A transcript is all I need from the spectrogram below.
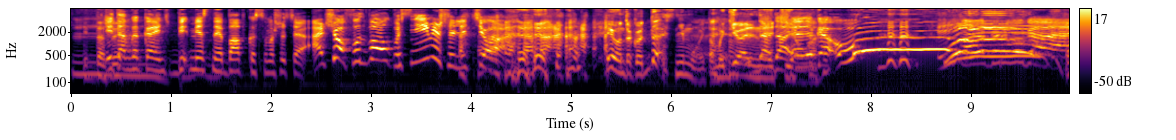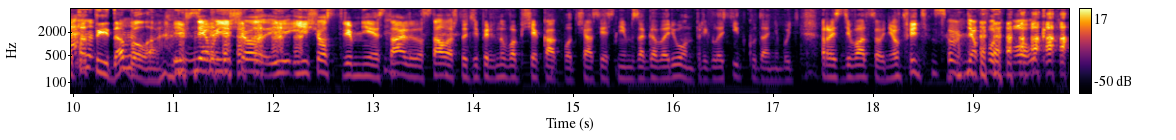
И там какая-нибудь местная бабка сумасшедшая. А чё, футболку снимешь или чё? и он такой, да, сниму, и там идеальное Да-да, я такая, подруга. Это ты, да, была? И всем еще, и, и еще стремнее стало, стало, что теперь, ну вообще как, вот сейчас я с ним заговорю, он пригласит куда-нибудь раздеваться, у него придется у меня футболка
